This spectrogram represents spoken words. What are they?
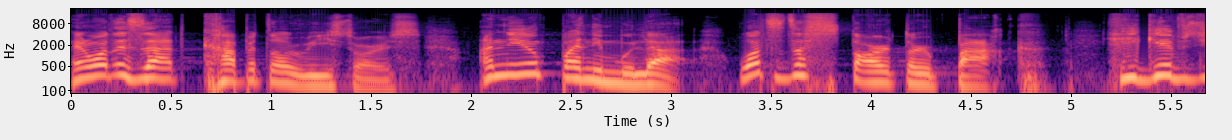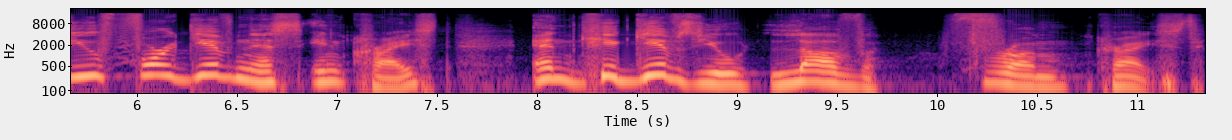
And what is that capital resource? Ano yung panimula? What's the starter pack? He gives you forgiveness in Christ and He gives you love from Christ.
